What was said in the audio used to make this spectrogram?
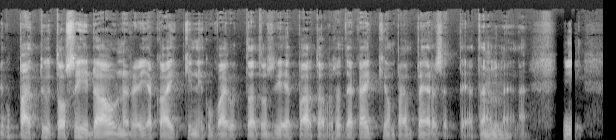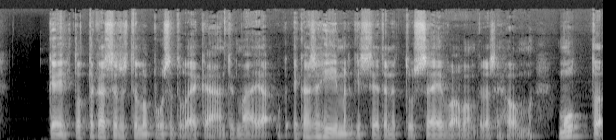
niin kuin päättyy tosi downeriin ja kaikki niin kuin vaikuttaa tosi epätoivoiselta ja kaikki on päin persettä ja tälleen. Mm. Niin okei, totta kai se sitten lopussa tulee kääntymään ja eikä se hiimenkin sieltä nyt tule seivaamaan vielä se homma. Mutta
